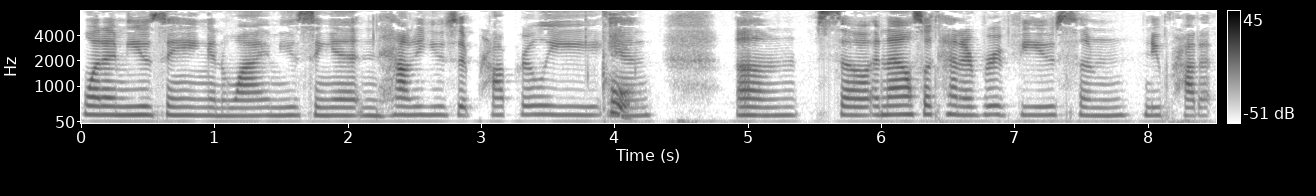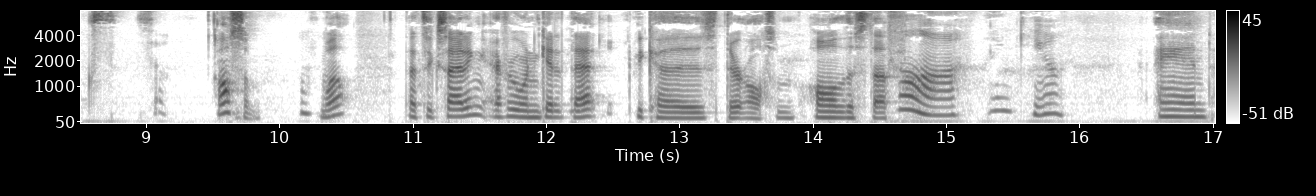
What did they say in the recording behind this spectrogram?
what I'm using and why I'm using it and how to use it properly. Cool. And um, so, and I also kind of review some new products. So, Awesome. Well, that's exciting. Everyone get at that because they're awesome. All the stuff. aw, thank you. And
